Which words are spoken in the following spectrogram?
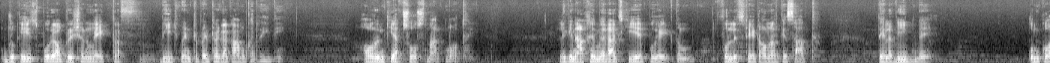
जो कि इस पूरे ऑपरेशन में एक तरफ़ बीच में इंटरप्रेटर का काम कर रही थी और उनकी अफसोसनाक मौत हुई। लेकिन आखिर में राजकीय पूरे एकदम फुल स्टेट ऑनर के साथ तेल अवीब में उनको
